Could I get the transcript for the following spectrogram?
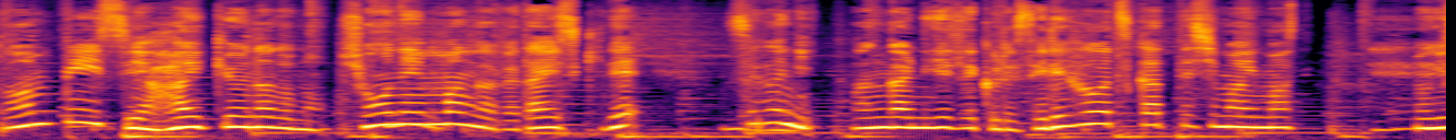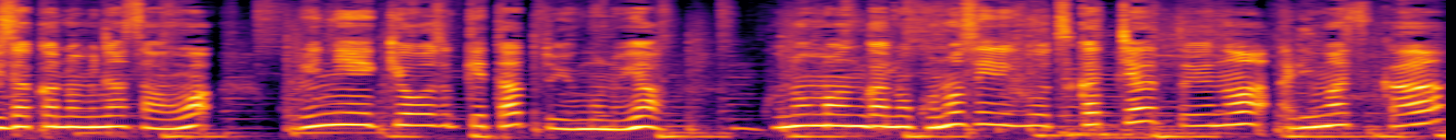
ワンピースや配給などの少年漫画が大好きで、すぐに漫画に出てくるセリフを使ってしまいます。乃木坂の皆さんはこれに影響を受けたというものやこの漫画のこのセリフを使っちゃうというのはありますか？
